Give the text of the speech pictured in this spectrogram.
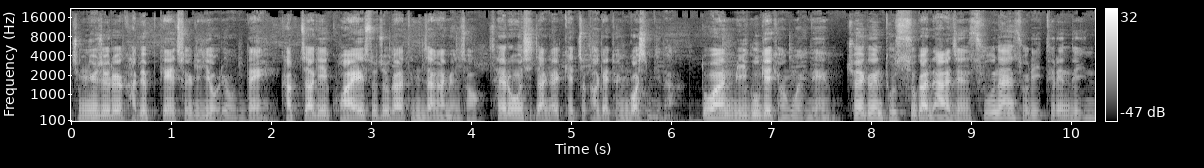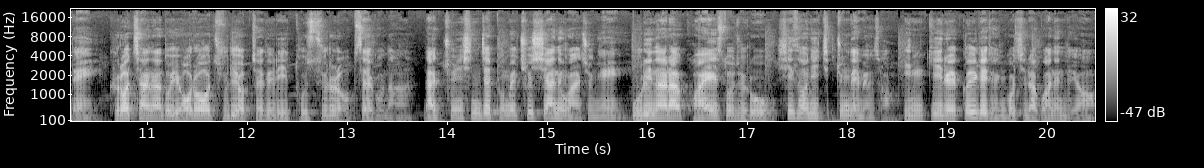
증류주를 가볍게 즐기기 어려운데 갑자기 과일 소주가 등장하면서 새로운 시장을 개척하게 된 것입니다. 또한 미국의 경우에는 최근 도수가 낮은 순한 술이 트렌드인데 그렇지 않아도 여러 주류 업체들이 도수를 없애거나 낮춘 신제품을 출시하는 와중에 우리나라 과일 소주로 시선이 집중되면서 인기를 끌게 된 것이라고 하는데요.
